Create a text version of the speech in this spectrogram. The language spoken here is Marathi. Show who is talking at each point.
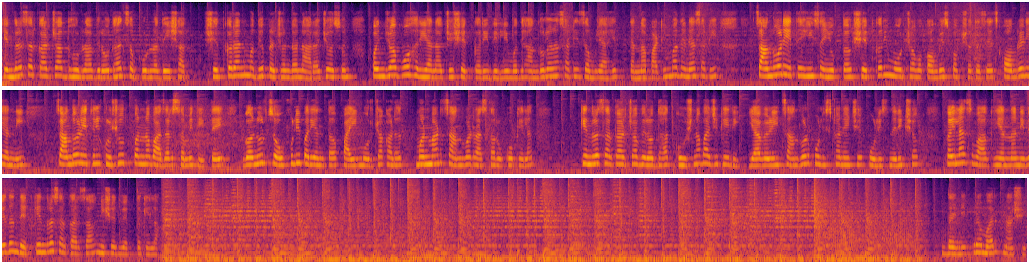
Speaker 1: केंद्र सरकारच्या धोरणाविरोधात संपूर्ण देशात शेतकऱ्यांमध्ये प्रचंड नाराजी असून पंजाब व हरियाणाचे शेतकरी दिल्लीमध्ये आंदोलनासाठी जमले आहेत. त्यांना पाठिंबा देण्यासाठी चांदवड येथेही संयुक्त शेतकरी मोर्चा व काँग्रेस पक्ष तसेच कॉम्रेड यांनी चांदोड येथील कृषी उत्पन्न बाजार समिती ते गणूर चौफुलीपर्यंत पायी मोर्चा काढत मनमाड चांदवड रास्ता रोको केला. केंद्र सरकारच्या विरोधात घोषणाबाजी केली. यावेळी चांदवड पोलीस ठाण्याचे पोलीस निरीक्षक कैलास वाघ यांना निवेदन देत केंद्र सरकारचा निषेध व्यक्त केला. दैनिक भ्रमर नाशिक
